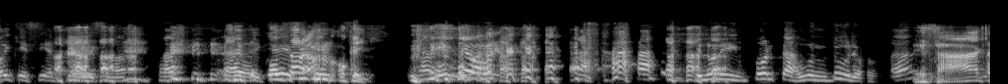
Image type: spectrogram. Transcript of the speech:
Ay, qué cierto eso. ¿eh? ok. que no le importa un duro. ¿ah? Exacto.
